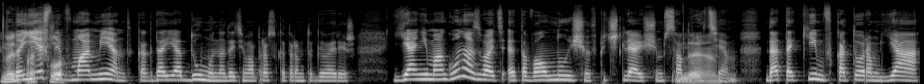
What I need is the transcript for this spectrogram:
Но, Но если в момент, когда я думаю над этим вопросом, о котором ты говоришь, я не могу назвать это волнующим, впечатляющим событием, да, да таким, в котором я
